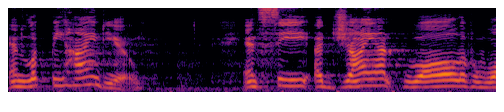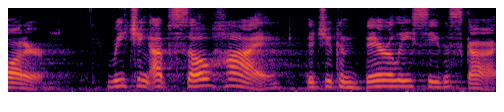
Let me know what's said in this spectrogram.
and look behind you and see a giant wall of water reaching up so high that you can barely see the sky,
